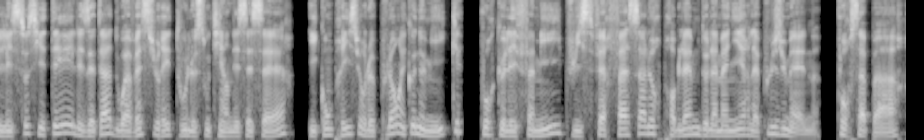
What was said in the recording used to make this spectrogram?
Les sociétés et les États doivent assurer tout le soutien nécessaire, y compris sur le plan économique, pour que les familles puissent faire face à leurs problèmes de la manière la plus humaine. Pour sa part,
